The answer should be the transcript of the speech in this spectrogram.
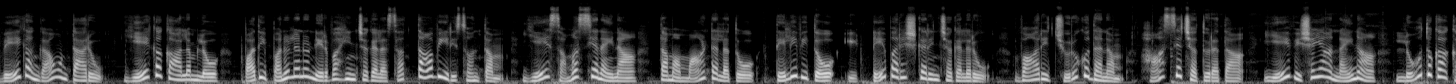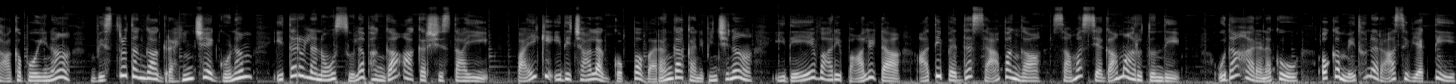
వేగంగా ఉంటారు. ఏకకాలంలో పది పనులను నిర్వహించగల సత్తా వీరి సొంతం. ఏ సమస్యనైనా తమ మాటలతో తెలివితో ఇట్టే పరిష్కరించగలరు. వారి చురుకుదనం హాస్యచతురత ఏ విషయాన్నైనా లోతుగా కాకపోయినా విస్తృతంగా గ్రహించే గుణం ఇతరులను సులభంగా ఆకర్షిస్తాయి. పైకి ఇది చాలా గొప్ప వరంగా కనిపించినా ఇదే వారి పాలిట అతిపెద్ద శాపంగా సమస్యగా మారుతుంది. ఉదాహరణకు ఒక మిథున రాశి వ్యక్తి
